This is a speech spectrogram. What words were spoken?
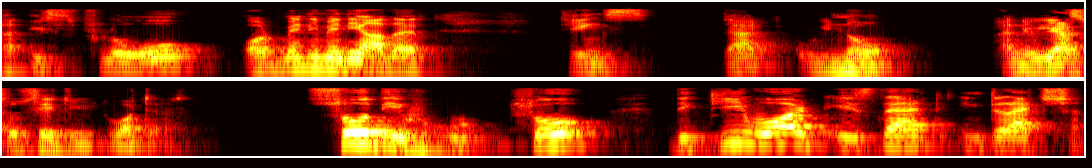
uh, its flow or many many other things that we know and we associate with water. So the so the key word is that interaction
